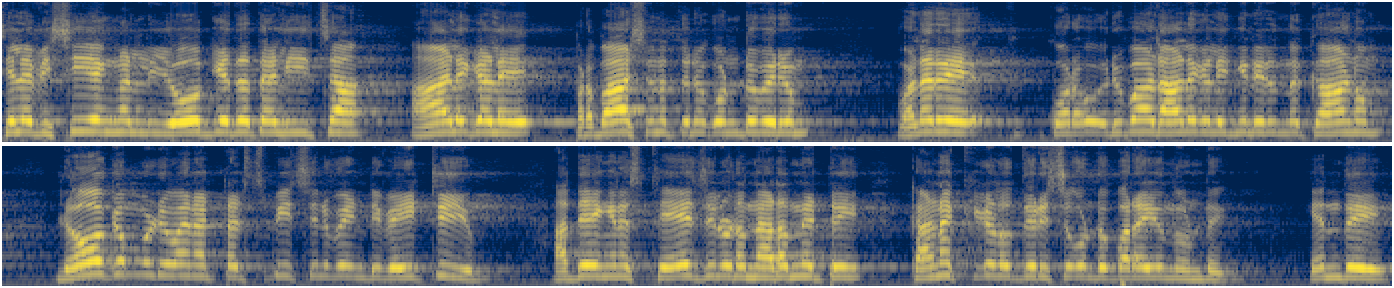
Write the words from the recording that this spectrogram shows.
ചില വിഷയങ്ങളിൽ യോഗ്യത തെളിയിച്ച ആളുകളെ പ്രഭാഷണത്തിന് കൊണ്ടുവരും. വളരെ ഒരുപാട് ആളുകൾ ഇങ്ങനെ ഇരുന്ന് കാണും. ലോകം മുഴുവൻ ആ ടച്ച് സ്പീച്ചിന് വേണ്ടി വെയിറ്റ് ചെയ്യും. അതേങ്ങനെ സ്റ്റേജിലൂടെ നടന്നിട്ട് കണക്കുകൾ ഉദ്ധരിച്ചുകൊണ്ട് പറയുന്നുണ്ട്. എന്ത്?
